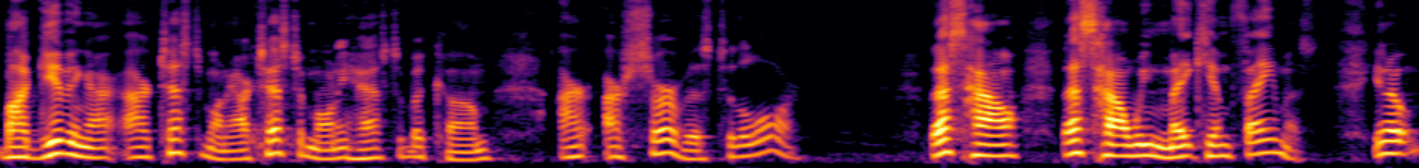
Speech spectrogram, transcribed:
by giving our, our testimony. Our testimony has to become our, our service to the Lord. That's how, that's how we make Him famous. You know,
